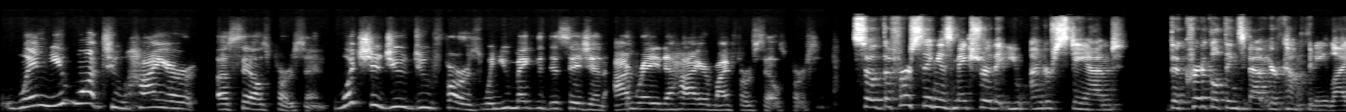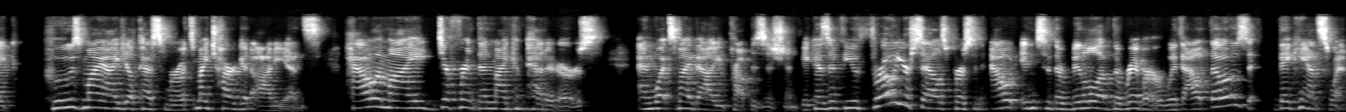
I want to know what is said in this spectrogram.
when you want to hire a salesperson, what should you do first when you make the decision, I'm ready to hire my first salesperson? So the first thing is make sure that you understand the critical things about your company, like who's my ideal customer? What's my target audience? How am I different than my competitors? and what's my value proposition? Because if you throw your salesperson out into the middle of the river without those, they can't swim.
